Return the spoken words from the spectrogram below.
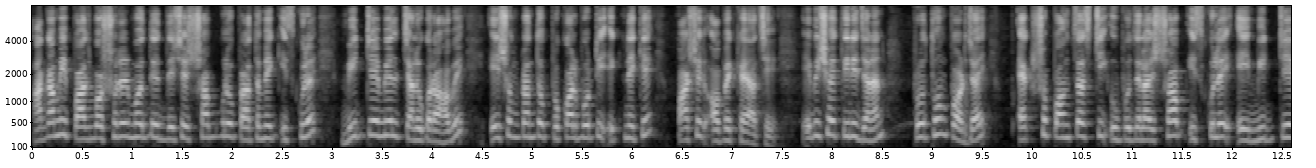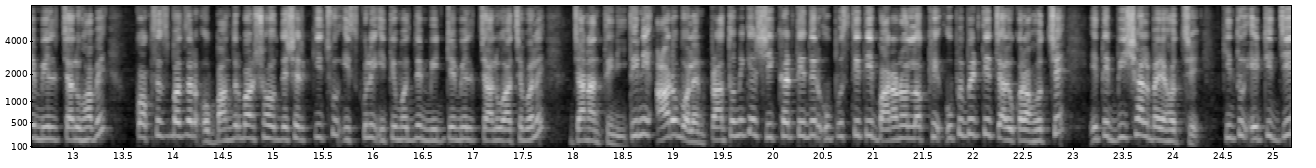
আগামী পাঁচ বছরের মধ্যে দেশের সবগুলো প্রাথমিক স্কুলে মিড ডে মিল চালু করা হবে। এই সংক্রান্ত প্রকল্পটি একনেকে পাশের অপেক্ষায় আছে। এ বিষয়ে তিনি জানান, প্রথম পর্যায়ে একশো পঞ্চাশটি উপজেলায় সব স্কুলে এই মিড ডে মিল চালু হবে। কক্সবাজার ও বান্দরবান সহ দেশের কিছু স্কুলে ইতিমধ্যে মিড ডে মিল চালু আছে বলে জানান তিনি। তিনি আরও বলেন, প্রাথমিকের শিক্ষার্থীদের উপস্থিতি বাড়ানোর লক্ষ্যে উপবৃত্তি চালু করা হচ্ছে, এতে বিশাল ব্যয় হচ্ছে। কিন্তু এটি যে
